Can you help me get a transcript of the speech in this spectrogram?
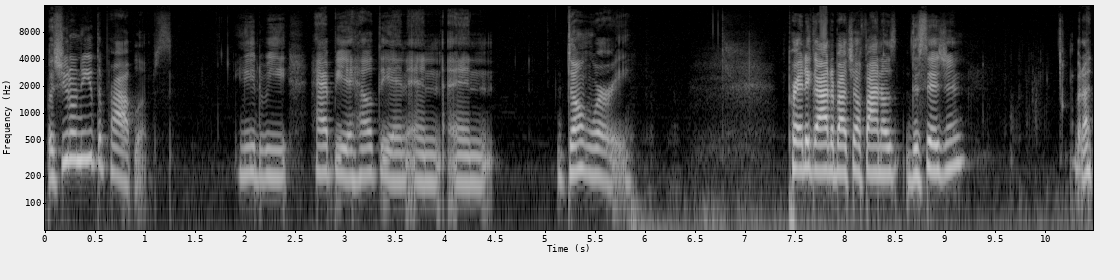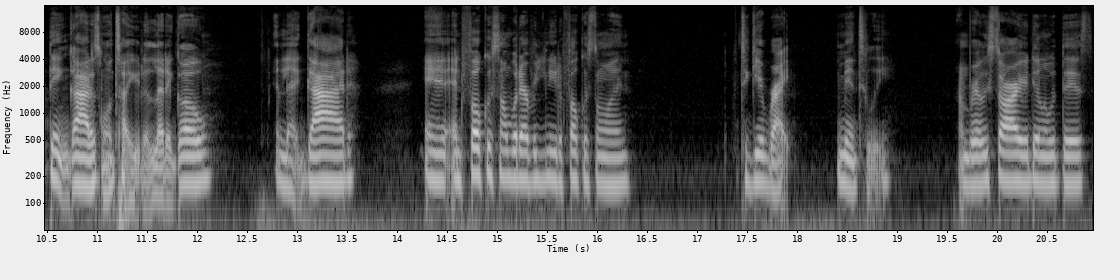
But you don't need the problems. You need to be happy and healthy and and and don't worry. Pray to God about your final decision. But I think God is going to tell you to let it go and let God and and focus on whatever you need to focus on to get right mentally. I'm really sorry you're dealing with this.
